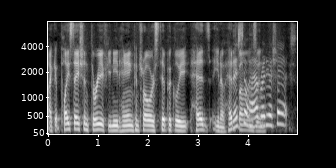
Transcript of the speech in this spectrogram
like at PlayStation Three, if you need hand controllers, typically heads you know headphones. They still have and, Radio Shacks.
